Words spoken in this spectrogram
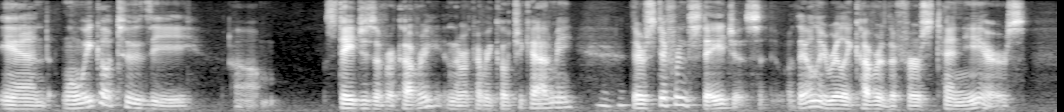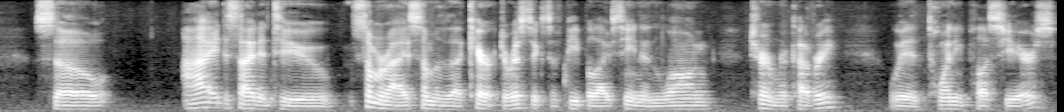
And when we go to the um, stages of recovery in the Recovery Coach Academy, Mhm. there's different stages, but they only really covered the first 10 years. So I decided to summarize some of the characteristics of people I've seen in long term recovery with 20 plus years.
